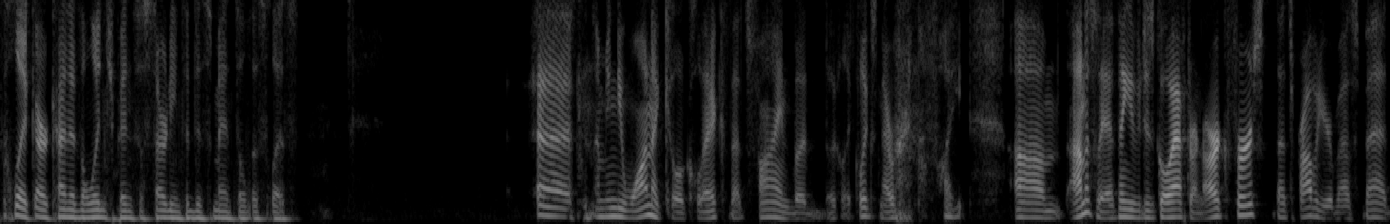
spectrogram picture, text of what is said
Klick are kind of the linchpins of starting to dismantle this list? Uh, I mean, you want to kill Klick, that's fine, but the Klick Klick's never in the fight. Um, honestly, I think if you just go after an arc first, that's probably your best bet.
